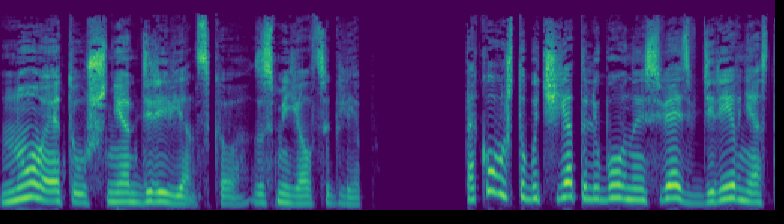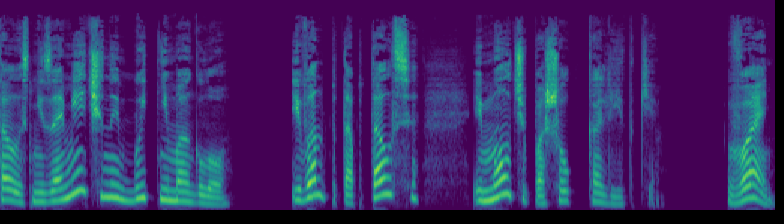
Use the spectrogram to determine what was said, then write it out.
«Ну, это уж не от деревенского», — засмеялся Глеб. Такого, чтобы чья-то любовная связь в деревне осталась незамеченной, быть не могло. Иван потоптался и молча пошел к калитке. «Вань!»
